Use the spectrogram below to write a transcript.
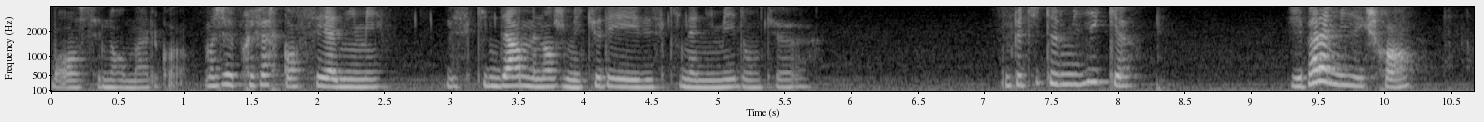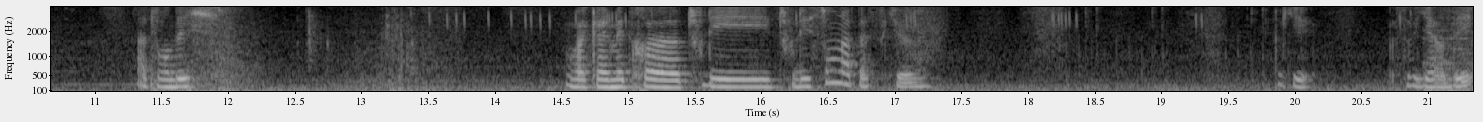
Bon, c'est normal quoi. Moi, je préfère quand c'est animé. Les skins d'armes, maintenant, je mets que des, skins animés donc. Euh... Une petite musique J'ai pas la musique, je crois. Hein. Attendez. On va quand même mettre euh, tous, les, tous les sons là parce que... Ok. On va sauvegarder.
